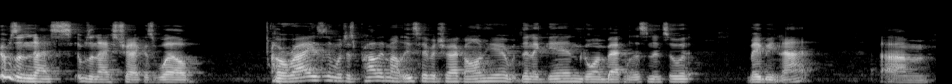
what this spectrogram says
it was a nice it was a nice track as well. Horizon, which is probably my least favorite track on here, but then again, going back and listening to it, maybe not. Um,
